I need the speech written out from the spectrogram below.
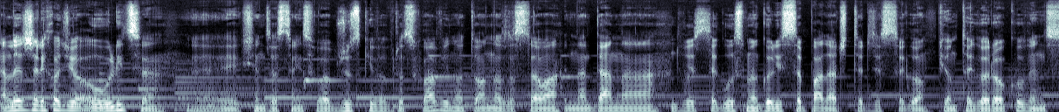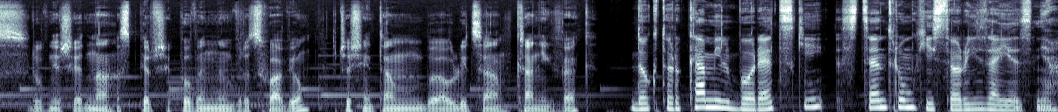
Ale jeżeli chodzi o ulicę e, księdza Stanisława Brzuski we Wrocławiu, no to ona została nadana 28 listopada 1945 roku, więc również jedna z pierwszych po wojennym Wrocławiu. Wcześniej tam była ulica Kranikwek. Dr Kamil Borecki z Centrum Historii Zajezdnia.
